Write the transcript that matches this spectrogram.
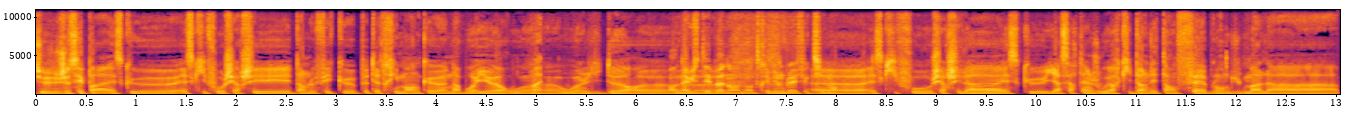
je, je sais pas. Est-ce que est-ce qu'il faut chercher dans le fait que peut-être il manque un aboyeur ou un, ou un leader euh, On a eu ce débat dans, dans Tribune Bleue effectivement. euh, Est-ce qu'il faut chercher là? Est-ce qu'il y a certains joueurs qui, dans les temps faibles, ont du mal à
